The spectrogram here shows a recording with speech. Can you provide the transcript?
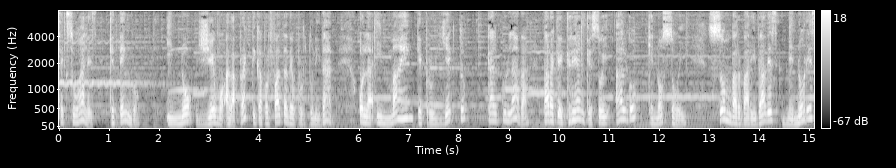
sexuales que tengo y no llevo a la práctica por falta de oportunidad, o la imagen que proyecto calculada para que crean que soy algo que no soy, son barbaridades menores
